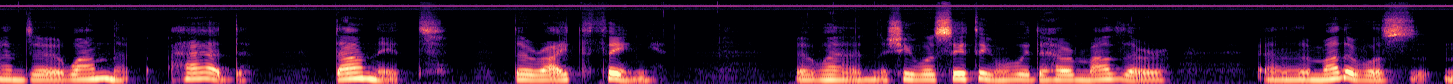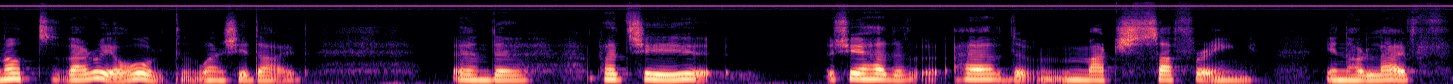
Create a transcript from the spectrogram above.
and uh, one had done it, the right thing. when she was sitting with her mother and the mother was not very old when she died and uh, but she she had had much suffering in her life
